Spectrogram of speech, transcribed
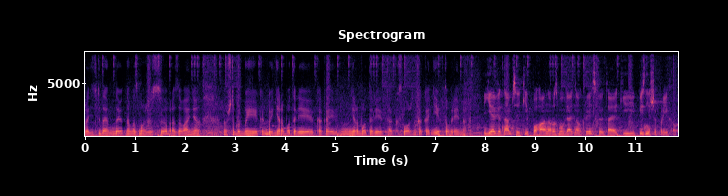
родители даем- дают нам возможность образования, чтобы мы как бы не работали, как и- не работали так сложно, как они в то время. Є в'єтнамці, які погано розмовляють на українською, та які пізніше приїхали,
